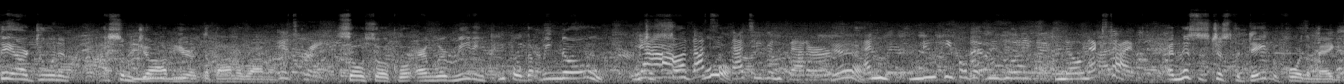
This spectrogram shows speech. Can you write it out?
They are doing an awesome job here at the Bamarama. It's great. So so cool, and we're meeting people that we know, which yeah, is so that's cool. that's even better. Yeah. And new people that we will know next time. And this is just the day before the mega.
